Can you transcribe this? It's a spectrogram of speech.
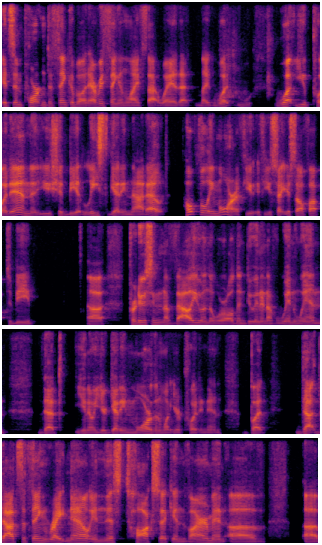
it's important to think about everything in life that way that like what what you put in that you should be at least getting that out hopefully more if you if you set yourself up to be uh, producing enough value in the world and doing enough win-win that you know you're getting more than what you're putting in. But that that's the thing right now in this toxic environment of uh,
